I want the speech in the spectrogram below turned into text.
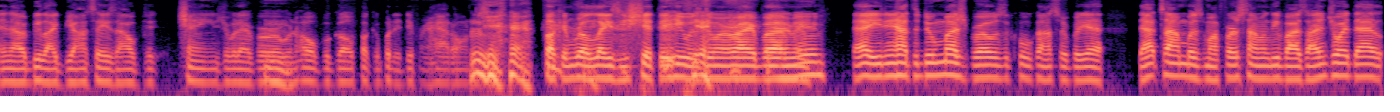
and that would be like Beyonce's outfit change or whatever, or Mm. when Hov would go fucking put a different hat on. Or Yeah. fucking real lazy shit that he was Yeah. doing, right? But Yeah, I mean, man. hey, you didn't have to do much, bro. It was a cool concert, but yeah, that time was my first time in Levi's. I enjoyed that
